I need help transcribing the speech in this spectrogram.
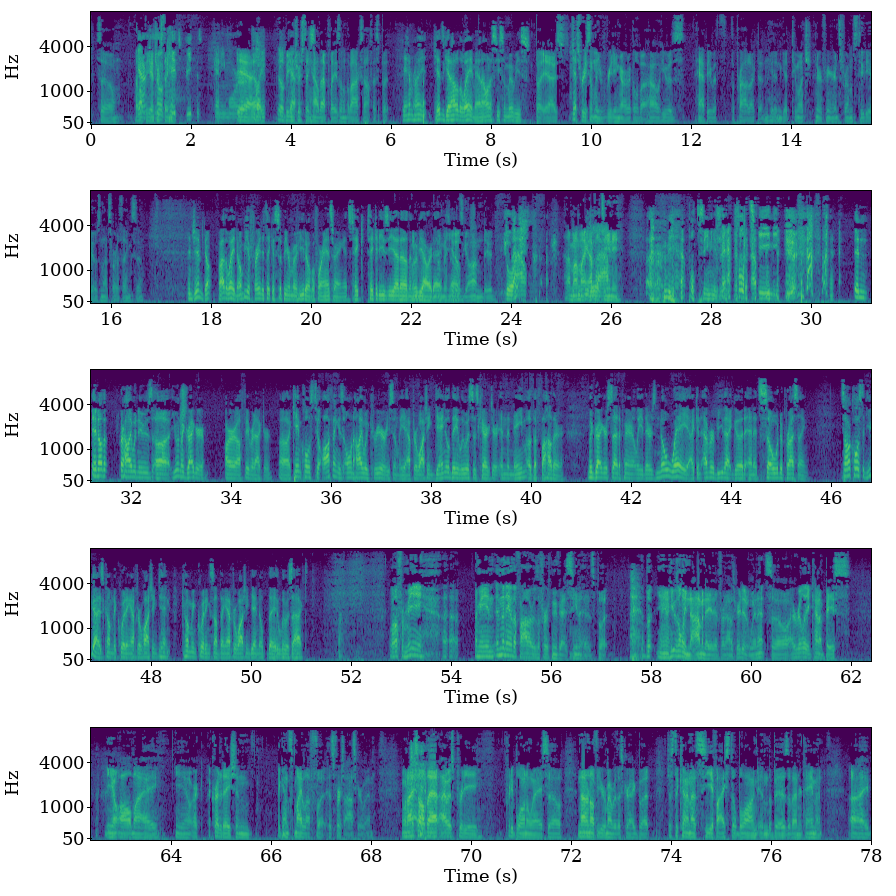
So that'll yeah, I be even know interesting. kids read this book anymore. Yeah, it'll, Like, it'll be yeah. interesting how that plays into the box office. But Damn right. Kids, get out of the way, man. I want to see some movies. but yeah, I was just recently reading an article about how he was happy with the product and he didn't get too much interference from studios and that sort of thing. So And Jim, don't. By the way, don't be afraid to take a sip of your mojito before answering. It's take take it easy at uh, the movie hour day. the so. mojito's gone, dude. loud. I'm on my Be apple loud. teeny. the apple teenies. Apple teeny. In in other Hollywood news, uh, Ewan McGregor, our uh, favorite actor, uh, came close to offing his own Hollywood career recently after watching Daniel Day Lewis's character in The Name of the Father. McGregor said apparently, "There's no way I can ever be that good, and it's so depressing." So how close did you guys come to quitting after watching Dan- coming quitting something after watching Daniel Day Lewis act? Well, for me, uh, I mean, In the Name of the Father was the first movie I'd seen of his, but, but you know, he was only nominated for an Oscar. He didn't win it, so I really kind of base, you know, all my, you know, ac- accreditation against My Left Foot, his first Oscar win. And when I saw that, I was pretty, pretty blown away. So, and I don't know if you remember this, Greg, but just to kind of see if I still belonged in the biz of entertainment, I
